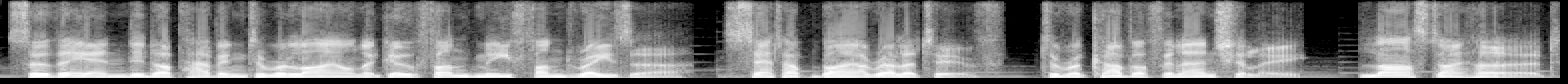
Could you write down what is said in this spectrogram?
so they ended up having to rely on a GoFundMe fundraiser, set up by a relative, to recover financially. Last I heard,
